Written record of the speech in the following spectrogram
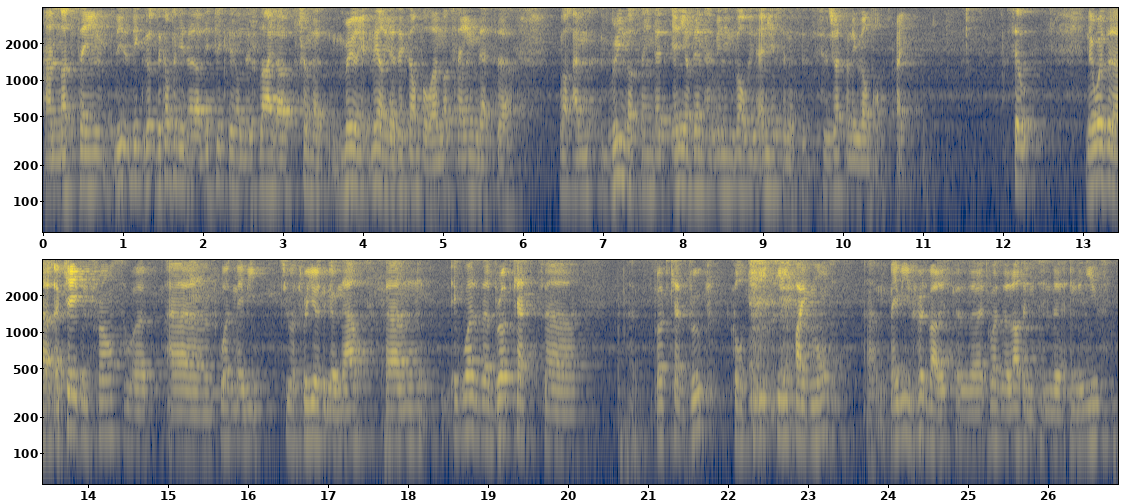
I'm not saying these, the, the, companies that are depicted on this slide are shown that merely, merely as example. I'm not saying that. Uh, well, I'm really not saying that any of them has been involved in any incidents. This is just an example, right? So there was a, a case in France, where, uh, it was maybe two or three years ago now. Um, it was a broadcast, uh, broadcast group called TV5 Monde. Um, maybe you've heard about it because uh, it was a lot in, in, the, in the news.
